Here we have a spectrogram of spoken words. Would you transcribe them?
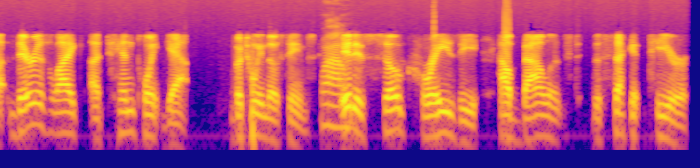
uh, there is like a 10 point gap between those teams. Wow. It is so crazy how balanced the second tier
